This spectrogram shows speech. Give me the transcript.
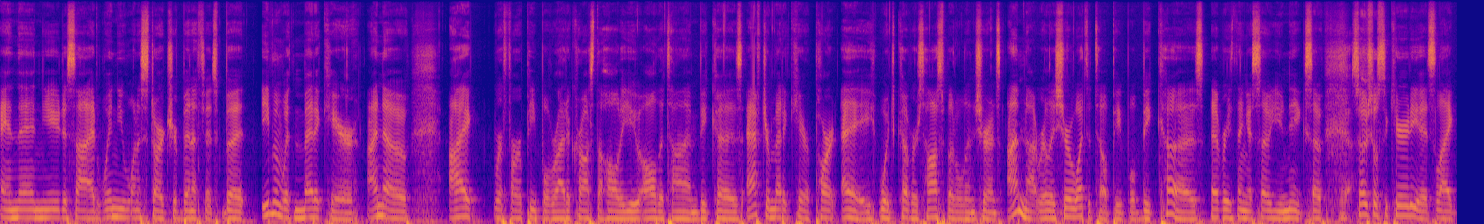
and then you decide when you want to start your benefits. But even with Medicare, I know I refer people right across the hall to you all the time because after Medicare Part A, which covers hospital insurance, I'm not really sure what to tell people because everything is so unique. So. Social Security, it's like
